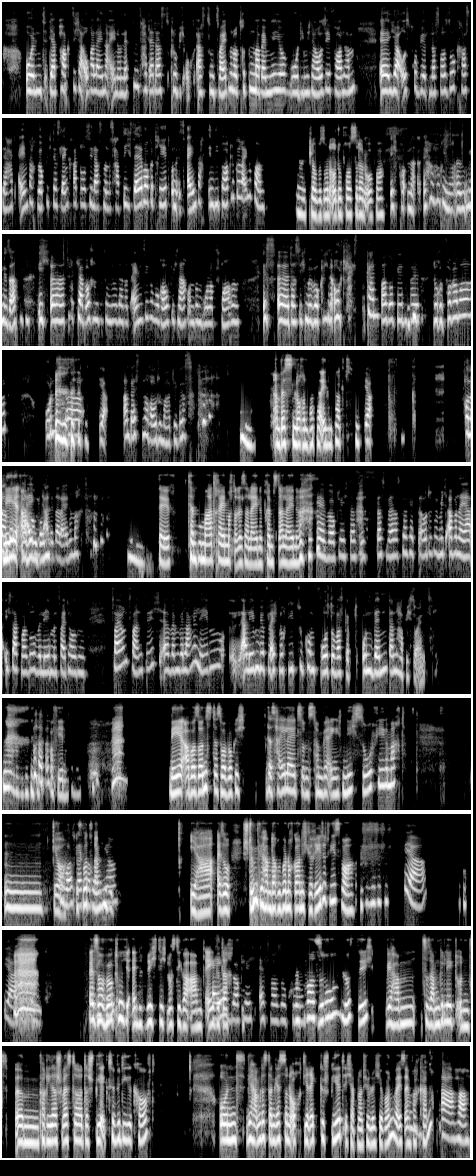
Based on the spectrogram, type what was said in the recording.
und der parkt sich ja auch alleine ein. Und letztens hat er das, glaube ich, auch erst zum zweiten oder dritten Mal bei mir hier, wo die mich nach Hause gefahren haben, äh, ja ausprobiert. Und das war so krass. Der hat einfach wirklich das Lenkrad losgelassen und es hat sich selber gedreht und ist einfach in die Parklücke reingefahren. Ja, Ich glaube, so ein Auto brauchst du dann auch, wa? Ich brauche, also wie gesagt, ich, äh, ich habe auch schon ein bisschen gesagt, das Einzige, worauf ich nach unserem Urlaub spare, ist, äh, dass ich mir wirklich ein Auto leisten kann, was auf jeden Fall eine Rückfahrkamera hat. Und äh, ja, am besten noch Automatik ist. Am besten noch in Wasser eingepackt. Und am Nee, besten aber eigentlich alles alleine macht. Safe. Tempomat rein, macht alles alleine, bremst alleine. Ja, wirklich, das ist, das wäre das perfekte Auto für mich. Aber naja, ich sag mal so, wir leben in 2022. Äh, wenn wir lange leben, erleben wir vielleicht noch die Zukunft, wo es sowas gibt. Und wenn, dann habe ich so eins. Auf jeden Fall. Nee, aber sonst, das war wirklich das Highlight, sonst haben wir eigentlich nicht so viel gemacht. Mm, ja, ich würde sagen, ja, also stimmt, wir haben darüber noch gar nicht geredet, wie es war. Ja. Ja, stimmt. Es war wirklich ein richtig lustiger Abend. Ey, wir Ey, dachten, wirklich, es war so cool. das war so lustig. Wir haben zusammengelegt und ähm, Faridas Schwester das Spiel Activity gekauft. Und wir haben das dann gestern auch direkt gespielt. Ich habe natürlich gewonnen, weil ich es einfach kann. Aha.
